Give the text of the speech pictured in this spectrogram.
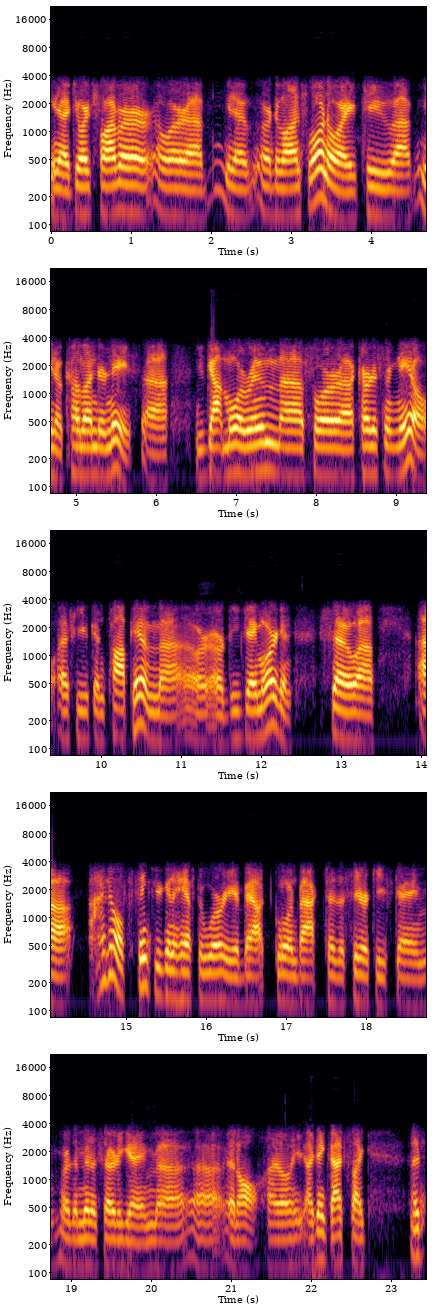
you know, George Farmer or, uh, you know, or Devon Flournoy to, uh, you know, come underneath. Uh, you've got more room uh, for uh, Curtis McNeal if you can pop him uh, or, or DJ Morgan. So, uh, uh, I don't think you're going to have to worry about going back to the Syracuse game or the Minnesota game uh, uh, at all. I don't. I think that's like that's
